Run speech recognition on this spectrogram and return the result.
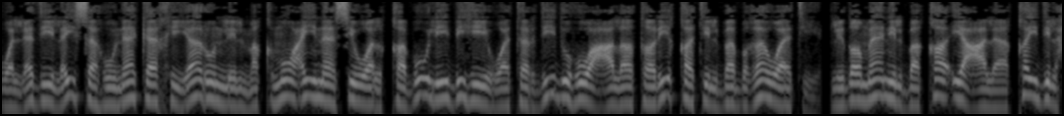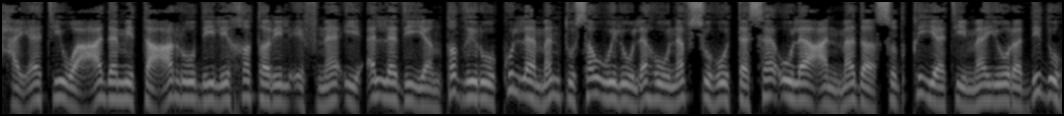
والذي ليس هناك خيار للمقموعين سوى القبول به وترديده على طريقة الببغاء الثروات لضمان البقاء على قيد الحياة وعدم التعرض لخطر الإفناء الذي ينتظر كل من تسول له نفسه التساؤل عن مدى صدقية ما يردده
